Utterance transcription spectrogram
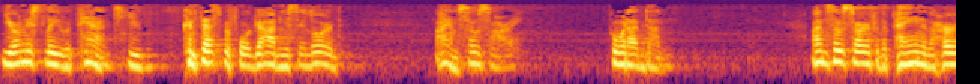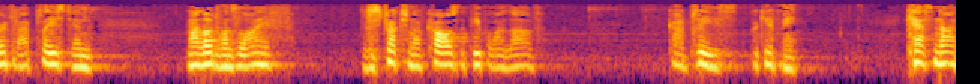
you earnestly repent, you confess before God, and you say, Lord, I am so sorry for what I've done. I'm so sorry for the pain and the hurt that I've placed in my loved one's life, the destruction I've caused the people I love. God, please forgive me. Cast not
